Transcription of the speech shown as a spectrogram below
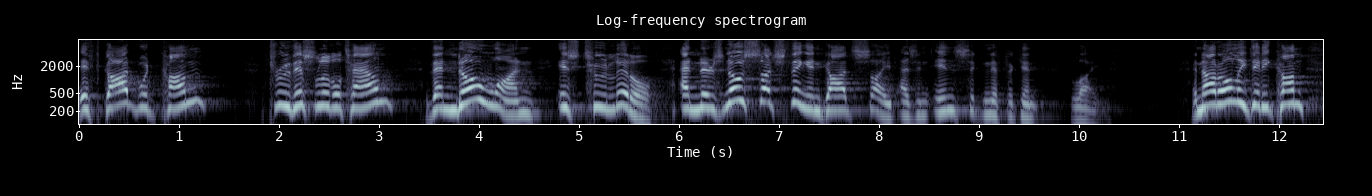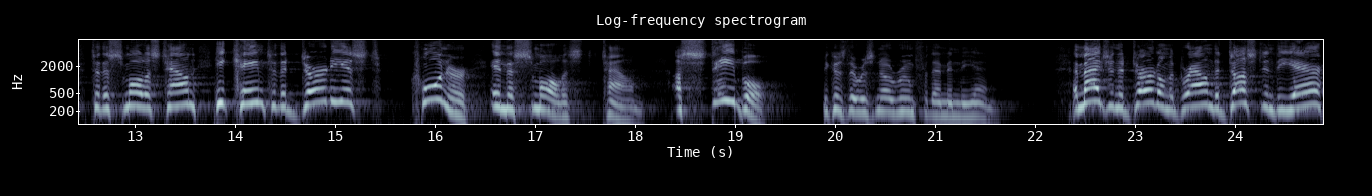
If God would come through this little town, then no one is too little. And there's no such thing in God's sight as an insignificant life. And not only did he come to the smallest town, he came to the dirtiest corner in the smallest town, a stable, because there was no room for them in the inn. Imagine the dirt on the ground, the dust in the air,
